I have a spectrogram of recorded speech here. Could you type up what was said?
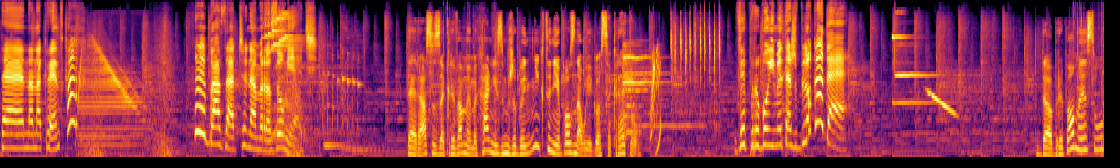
Te na nakrętkach? Chyba zaczynam rozumieć. Teraz zakrywamy mechanizm, żeby nikt nie poznał jego sekretu. Wypróbujmy też blokadę. Dobry pomysł.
